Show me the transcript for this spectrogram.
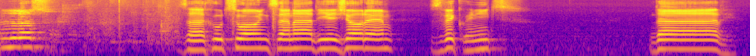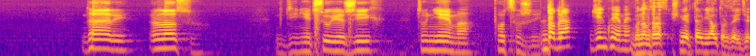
losu. Zachód słońca nad jeziorem, zwykłe nic. Dary, dary losu. Gdy nie czujesz ich, to nie ma po co żyć. Dobra, dziękujemy. Bo nam zaraz śmiertelnie autor zejdzie.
